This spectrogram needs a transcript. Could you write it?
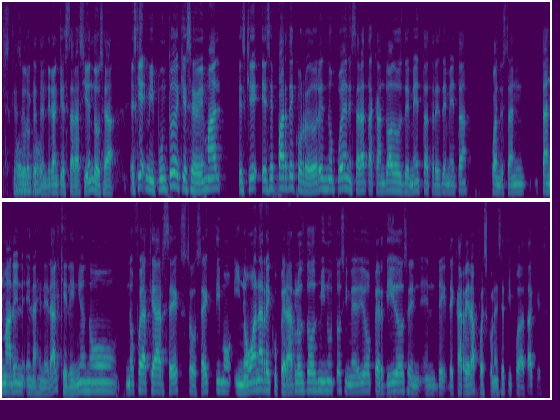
Es que eso es lo que tendrían que estar haciendo. O sea, es que mi punto de que se ve mal es que ese par de corredores no pueden estar atacando a dos de meta, tres de meta, cuando están tan mal en, la general, que Linios no, no fue a quedar sexto, séptimo, y no van a recuperar los dos minutos y medio perdidos en, de, carrera, pues con ese tipo de ataques.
